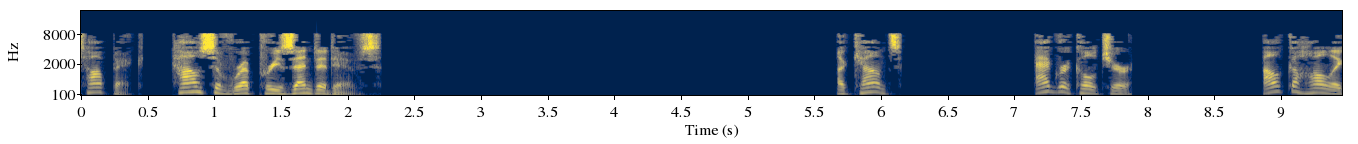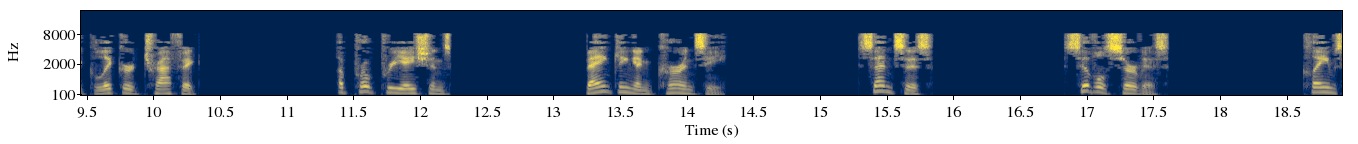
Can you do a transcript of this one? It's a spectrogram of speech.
Topic House of Representatives. Accounts Agriculture Alcoholic liquor traffic Appropriations Banking and currency Census Civil service Claims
